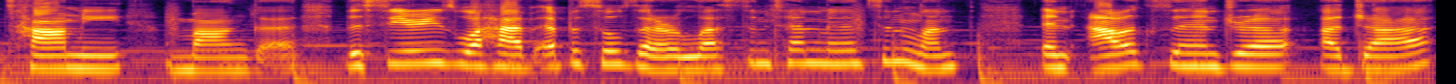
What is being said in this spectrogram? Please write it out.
Tomie manga. The series will have episodes that are less than 10 minutes in length, and Alexandre Aja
